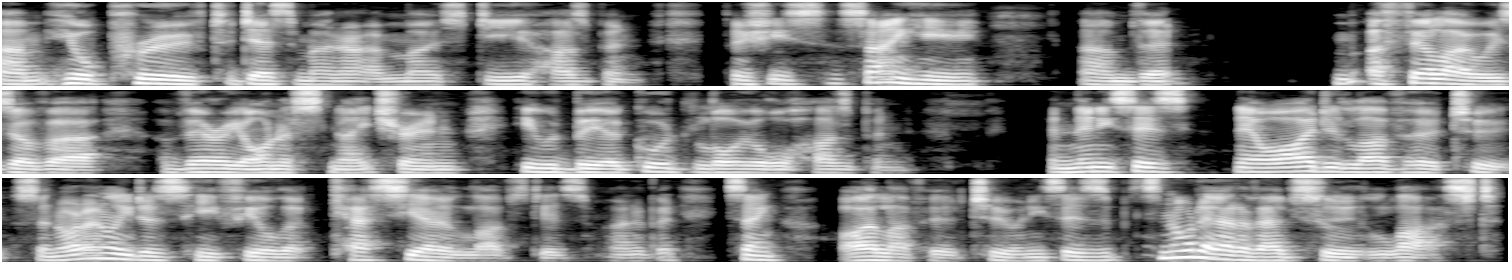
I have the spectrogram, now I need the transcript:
um, he'll prove to Desdemona a most dear husband. So she's saying here um, that Othello is of a, a very honest nature and he would be a good, loyal husband. And then he says, now I do love her too. So not only does he feel that Cassio loves Desdemona, but he's saying, I love her too. And he says, it's not out of absolute lust,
